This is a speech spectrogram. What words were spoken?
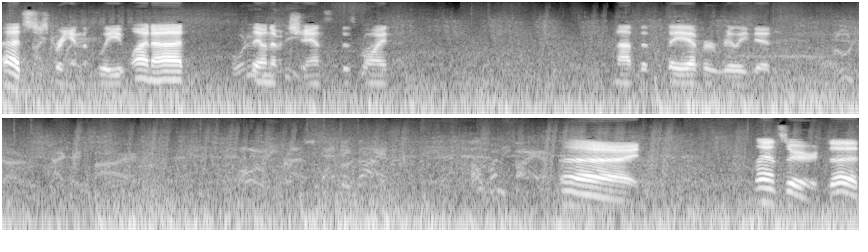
Let's just bring in the fleet. Why not? They don't have a chance at this point. Not that they ever really did. Alright. Lancer, dead.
